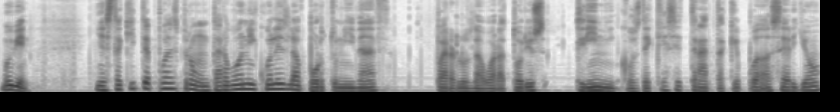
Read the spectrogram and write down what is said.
Muy bien, y hasta aquí te puedes preguntar, bueno, ¿y cuál es la oportunidad para los laboratorios clínicos. ¿De qué se trata? ¿Qué puedo hacer yo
